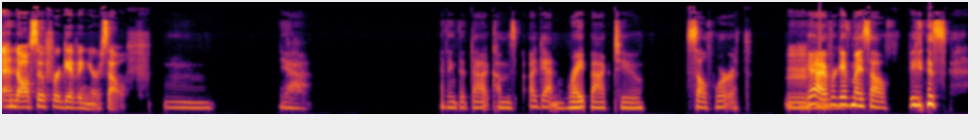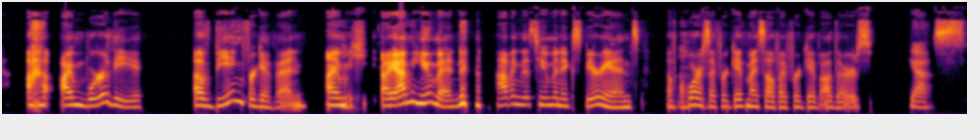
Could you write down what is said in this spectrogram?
and also forgiving yourself. Mm. Yeah. I think that that comes again right back to self worth. Yeah, I Mhm. forgive myself because I, I'm worthy of being forgiven. I'm I am human having this human experience. Of course, I forgive myself. I forgive others. Yes.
